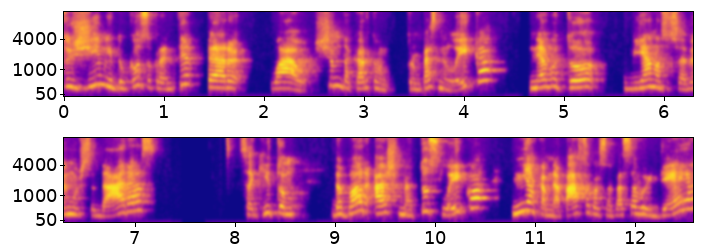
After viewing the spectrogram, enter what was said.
Tu žymiai daugiau supranti per, wow, šimtą kartų trumpesnį laiką, negu tu vienas su savim užsidaręs, sakytum, dabar aš metus laiko niekam nepasakosiu apie savo idėją,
